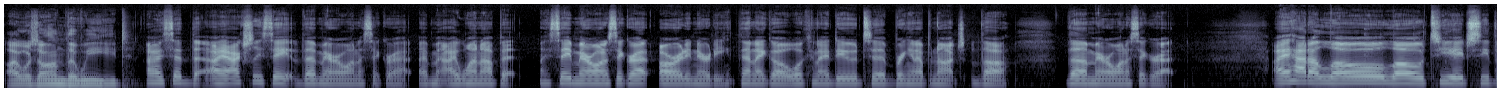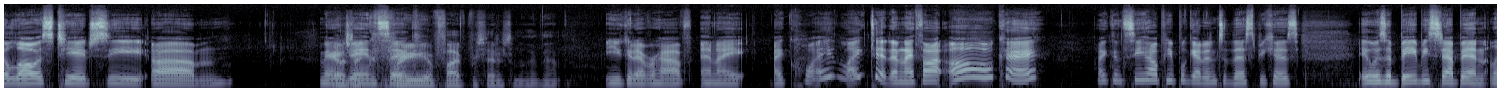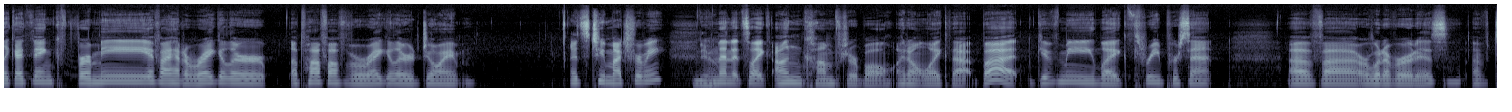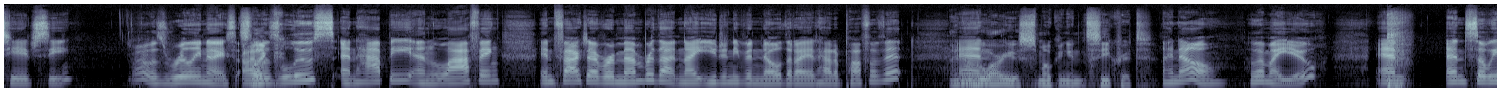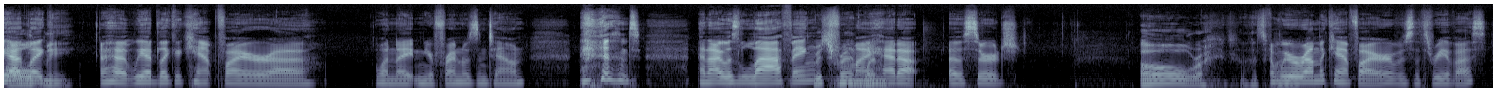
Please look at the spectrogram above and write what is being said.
I was on the weed. I said that I actually say the marijuana cigarette. I I one up it. I say marijuana cigarette already nerdy. Then I go, what can I do to bring it up a notch? The the marijuana cigarette. I had a low low THC, the lowest THC um Mary Yeah, it was Jane like cig three or five percent or something like that. you could ever have and I I quite liked it and I thought, "Oh, okay. I can see how people get into this because it was a baby step in. Like I think for me, if I had a regular a puff off of a regular joint, it's too much for me. Yeah. And then it's like uncomfortable. I don't like that. But give me like three percent of uh, or whatever it is of THC. That was really nice. I like- was loose and happy and laughing. In fact, I remember that night you didn't even know that I had had a puff of it. I know. Who are you smoking in secret? I know. Who am I? You? And and so we had Old like me. I had we had like a campfire uh, one night, and your friend was in town, and and I was laughing. Which friend? My When? head up. Was Serge, Oh right, that's. and we were around the campfire. It was the three of us,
